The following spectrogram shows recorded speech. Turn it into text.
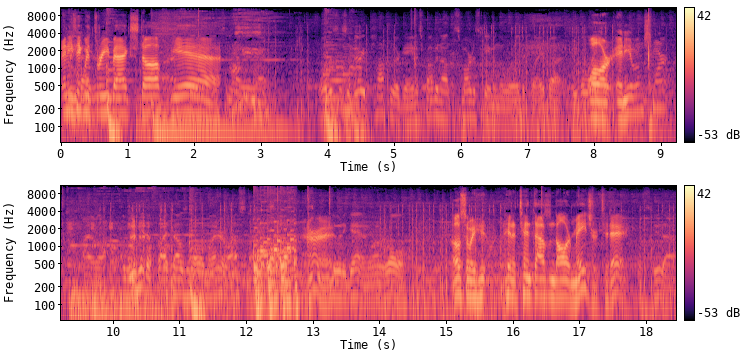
anything with three bag stuff. Yeah. Well, this is a very popular game. It's probably not the smartest game in the world to play, but people like Well, it. are any of them smart? I don't know. We hit a five thousand dollar minor last night. So All right. do it again. We're on a roll. Oh, so we hit, hit a ten thousand dollar major today. Let's do that.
